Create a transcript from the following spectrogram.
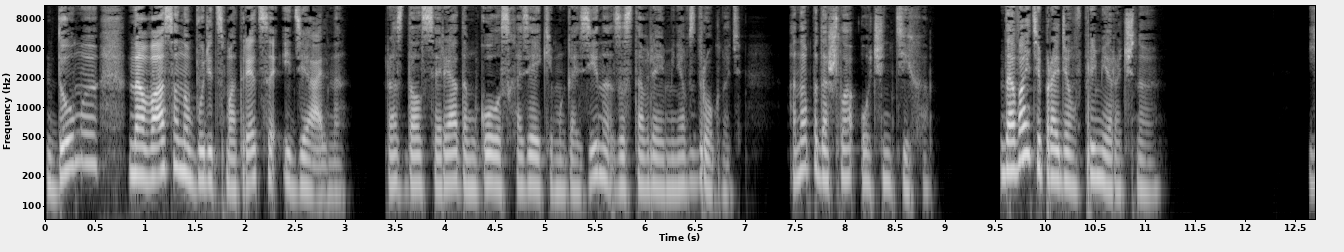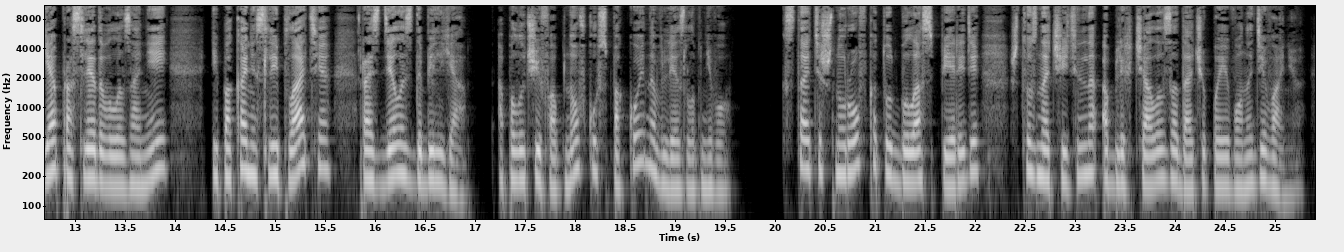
«Думаю, на вас оно будет смотреться идеально», — раздался рядом голос хозяйки магазина, заставляя меня вздрогнуть. Она подошла очень тихо. «Давайте пройдем в примерочную». Я проследовала за ней, и пока несли платье, разделась до белья, а, получив обновку, спокойно влезла в него. Кстати, шнуровка тут была спереди, что значительно облегчало задачу по его надеванию —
